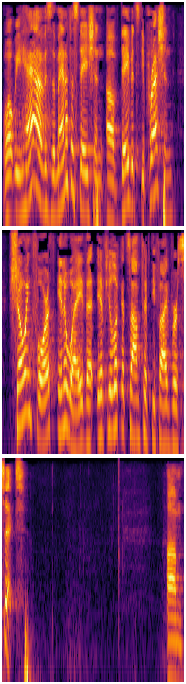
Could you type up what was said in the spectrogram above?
What we have is the manifestation of David's depression showing forth in a way that if you look at Psalm 55 verse 6, um,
